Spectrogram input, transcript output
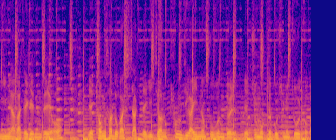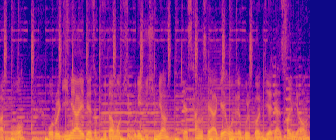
임야가 되겠는데요. 예, 경사도가 시작되기 전 평지가 있는 부분들 예, 주목해 보시면 좋을 것 같고 오늘 임야에 대해서 부담 없이 문의 주시면 예, 상세하게 오늘의 물건지에 대한 설명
